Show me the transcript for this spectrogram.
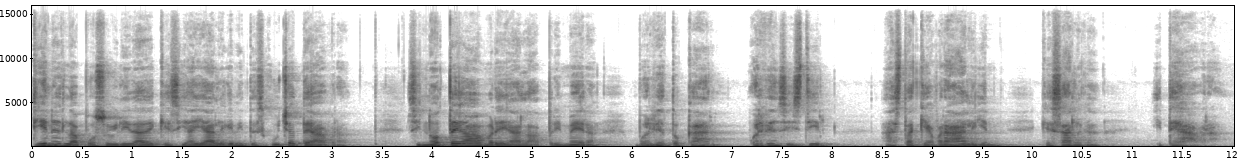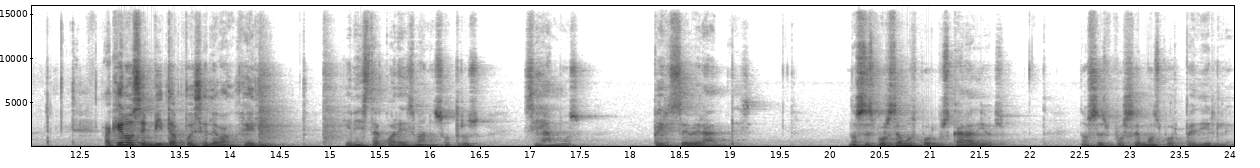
tienes la posibilidad de que si hay alguien y te escucha, te abra. Si no te abre a la primera, vuelve a tocar, vuelve a insistir, hasta que habrá alguien que salga y te abra. ¿A qué nos invita pues el Evangelio? Que en esta cuaresma nosotros seamos perseverantes. Nos esforcemos por buscar a Dios. Nos esforcemos por pedirle.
